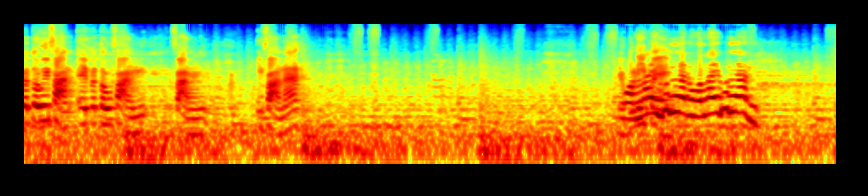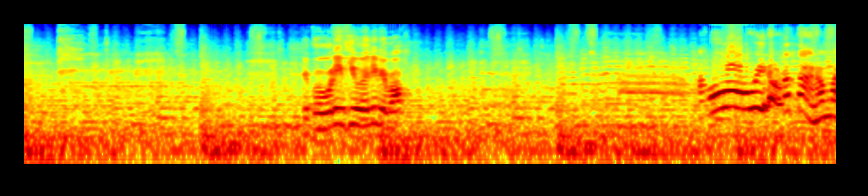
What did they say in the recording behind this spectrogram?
ประตูอีกฝั่งเอยประตูฝั่งฝั่งอีกฝั่งนะเดี๋ยววกูนรีบไล่ไปเพื่อนวนไล่เพื่อน เดี๋ยวกูรีบฮิวรีบไปบล็อก วิ่งออกหน้าต่างทำไม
